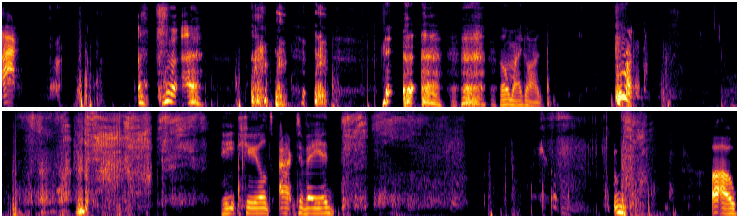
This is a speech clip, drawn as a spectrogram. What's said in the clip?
Ah. oh my god. Heat shields activated. Uh oh.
